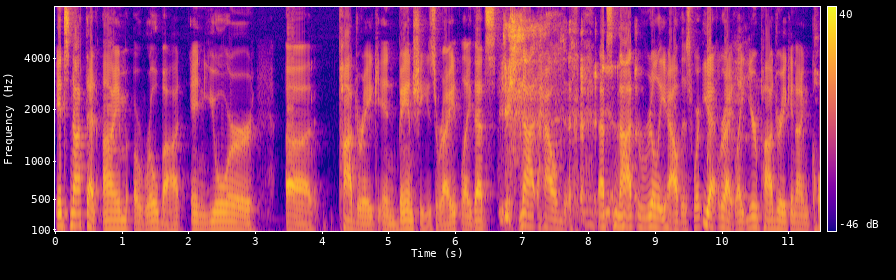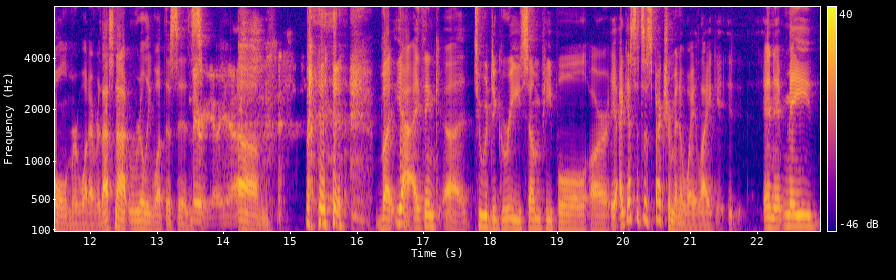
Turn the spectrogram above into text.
it's not that I'm a robot and you're uh, Pádraic in Banshees, right? Like that's not how. The, that's not really how this works. Yeah, right. Like you're Pádraic and I'm Colm or whatever. That's not really what this is. there we go yeah Um, but yeah, I think uh, to a degree, some people are. I guess it's a spectrum in a way. Like, it, and it may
